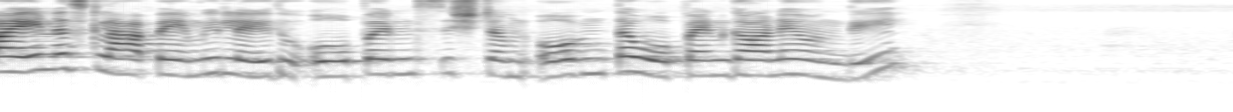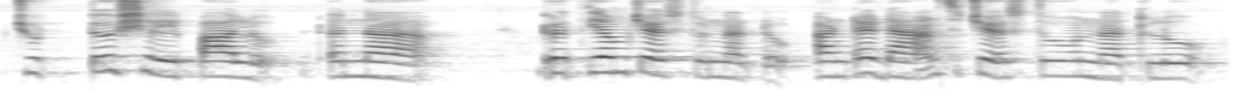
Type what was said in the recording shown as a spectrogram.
పైన స్లాబ్ ఏమీ లేదు. ఓపెన్ సిస్టమ్ అంతా ఓపెన్గానే ఉంది. చుట్టూ శిల్పాలు నృత్యం చేస్తున్నట్టు అంటే డ్యాన్స్ చేస్తూ ఉన్నట్లు.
